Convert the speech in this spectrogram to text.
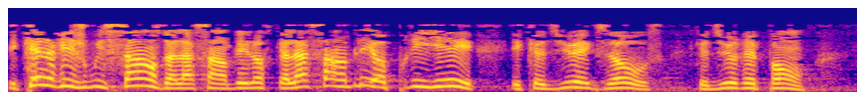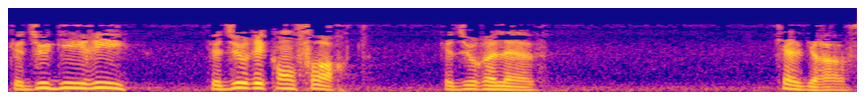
Et quelle réjouissance de l'Assemblée lorsque l'Assemblée a prié et que Dieu exauce, que Dieu répond, que Dieu guérit, que Dieu réconforte que Dieu relève. Quelle grâce.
